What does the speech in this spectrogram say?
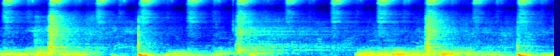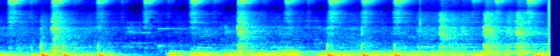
Mm-hmm.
